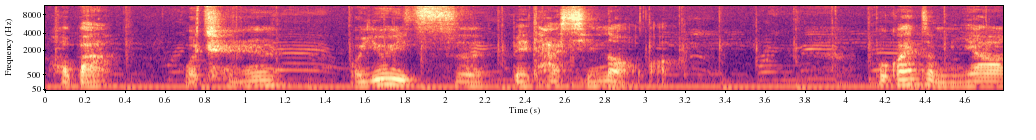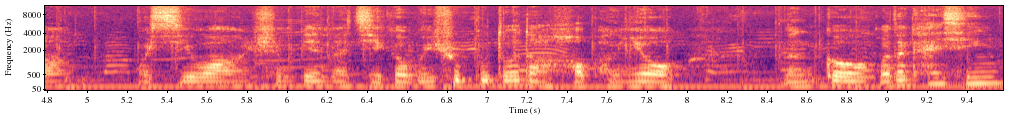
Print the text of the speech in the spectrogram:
好吧，我承认我又一次被他洗脑了。不管怎么样，我希望身边的几个为数不多的好朋友能够活得开心。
